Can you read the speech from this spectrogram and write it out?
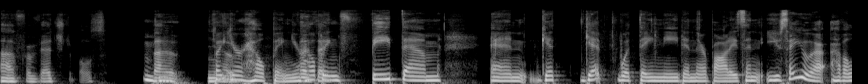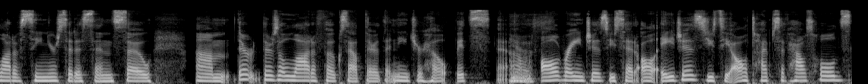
uh, for vegetables, Mhm. but you but know, you're helping. You're that they- helping feed them and get get what they need in their bodies. And you say you have a lot of senior citizens, so um, there there's a lot of folks out there that need your help. It's um, Yes. all ranges. You said all ages. You see all types of households.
